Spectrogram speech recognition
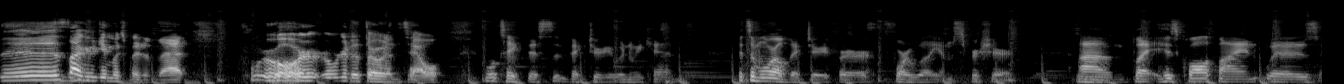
It's not gonna get much better than that. We're, we're, we're gonna throw it in the towel. we'll take this victory when we can. It's a moral victory for for Williams for sure. Um, but his qualifying was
